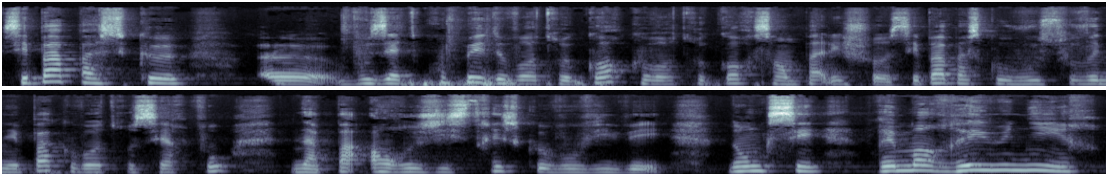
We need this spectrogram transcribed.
C'est pas parce que euh, vous êtes coupé de votre corps que votre corps sent pas les choses. C'est pas parce que vous vous souvenez pas que votre cerveau n'a pas enregistré ce que vous vivez. Donc c'est vraiment réunir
